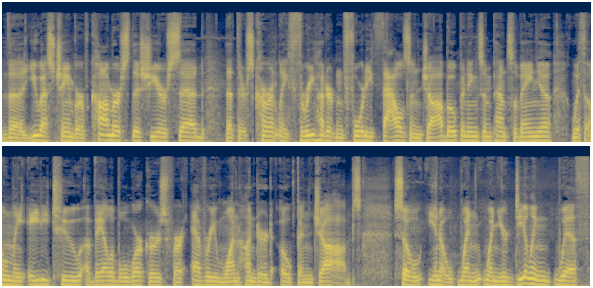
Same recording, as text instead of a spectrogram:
The U.S. Chamber of Commerce this year said that there's currently 340,000 job openings in Pennsylvania, with only 82 available workers for every 100 open jobs. So, you know, when, when you're dealing with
